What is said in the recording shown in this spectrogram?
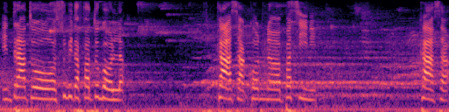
entrato subito ha fatto gol. Casa con Pasini Casa.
